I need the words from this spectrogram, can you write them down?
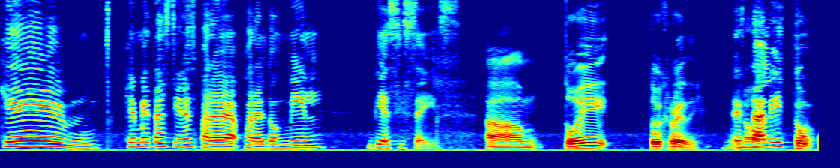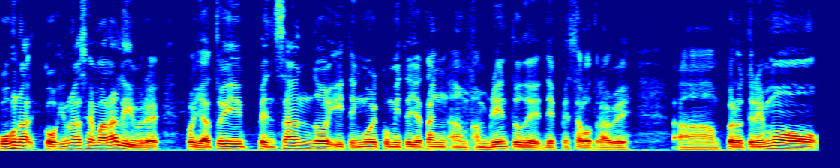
qué, metas tienes para, para el 2016? estoy, estoy ready. ¿Está listo? una, cogí una semana libre, pues ya estoy pensando y tengo el comité ya tan hambriento de, empezar otra vez. pero tenemos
